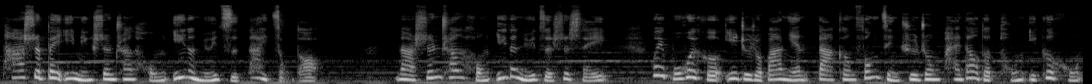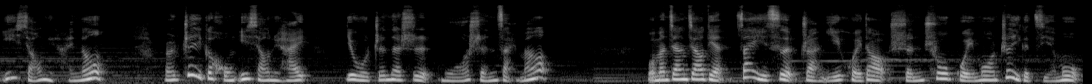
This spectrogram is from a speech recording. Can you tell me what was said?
她是被一名身穿红衣的女子带走的。”那身穿红衣的女子是谁？会不会和1998年大坑风景区中拍到的同一个红衣小女孩呢？而这个红衣小女孩又真的是魔神仔吗？我们将焦点再一次转移回到《神出鬼没》这一个节目，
